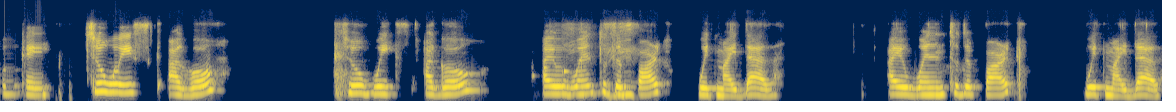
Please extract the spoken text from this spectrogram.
Okay. Two weeks ago, two weeks ago, I went to the park with my dad. I went to the park with my dad.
